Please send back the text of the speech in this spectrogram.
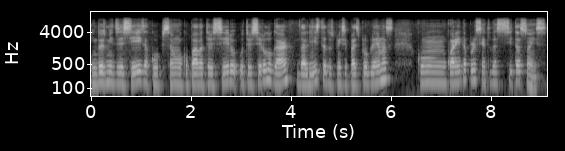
Em 2016, a corrupção ocupava terceiro, o terceiro lugar da lista dos principais problemas, com 40% das citações.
